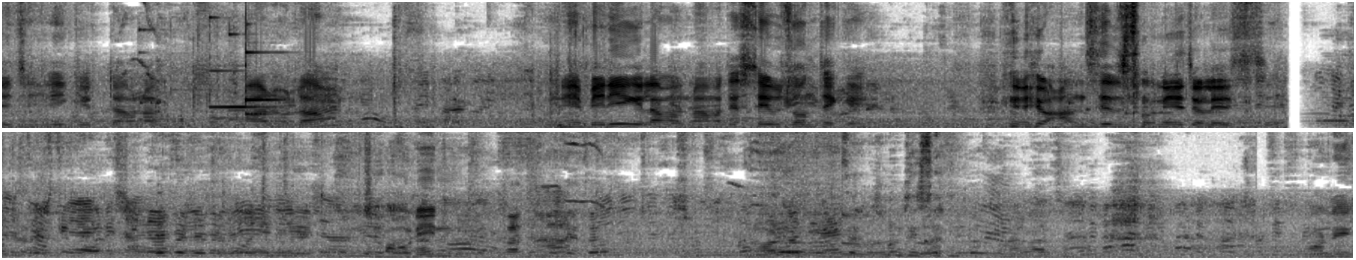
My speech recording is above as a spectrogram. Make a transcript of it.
এই যে এই গেটটা আমরা পার হলাম। নিয়ে বেরিয়ে গেলাম আমরা আমাদের সেফ জোন থেকে। আনসেফ জোনে চলে এসেছি। হরিণ। অনেক।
